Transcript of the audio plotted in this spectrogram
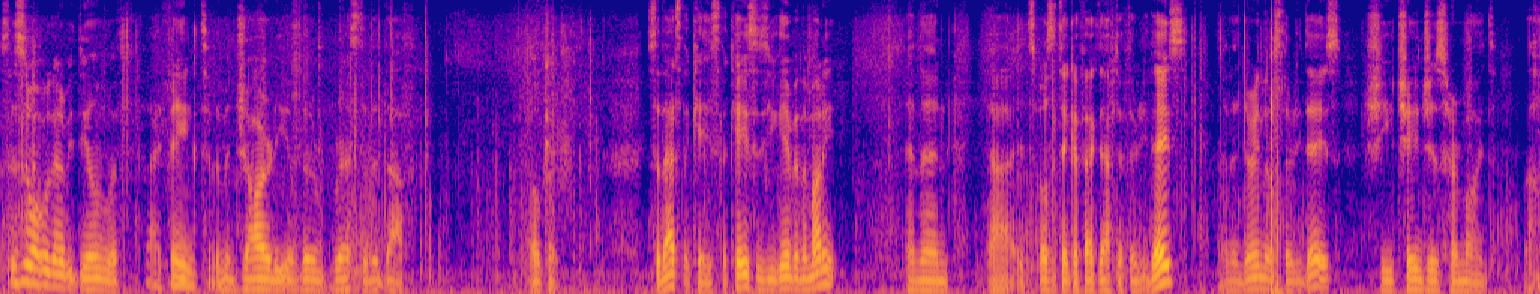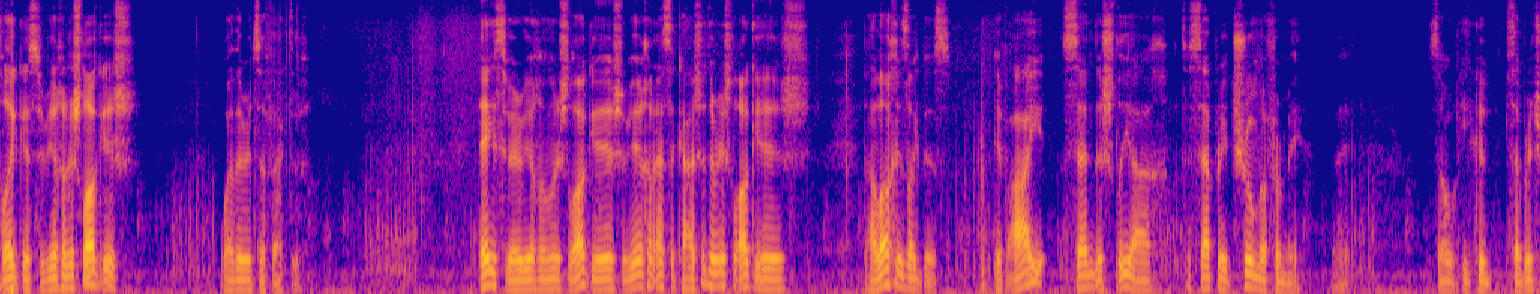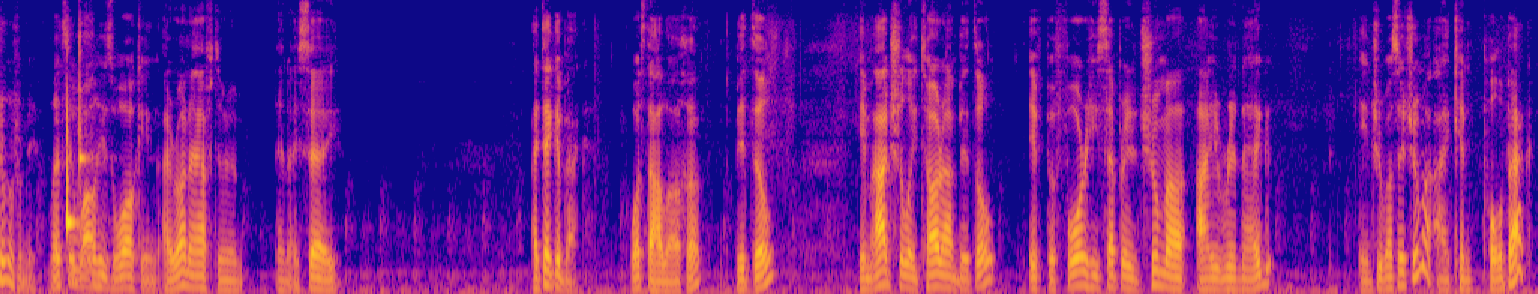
So this is what we're going to be dealing with, I think, to the majority of the rest of the daf. Okay. So that's the case. The case is you gave her the money, and then uh, it's supposed to take effect after 30 days, and then during those 30 days, she changes her mind. Whether it's effective. The halach is like this. If I send the shliach to separate truma from me, right? So he could separate truma from me. Let's say while he's walking, I run after him and I say, I take it back. What's the halacha? Bitil. Im ad taram bitil. If before he separated truma, I reneg, in truma say truma, I can pull it back.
